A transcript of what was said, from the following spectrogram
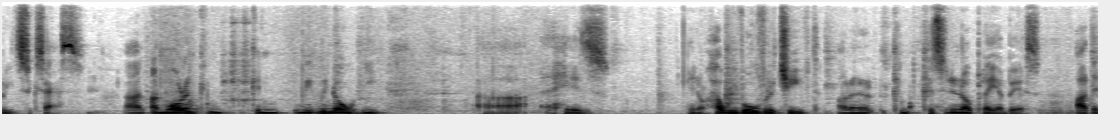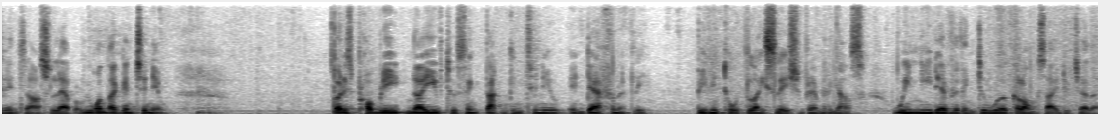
breeds success, and, and Warren can can we, we know he uh, his you know how we've overachieved on a con- considering our player base at an international level. We want that to continue, but it's probably naive to think that can continue indefinitely, being in total isolation from everything else. We need everything to work alongside each other.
